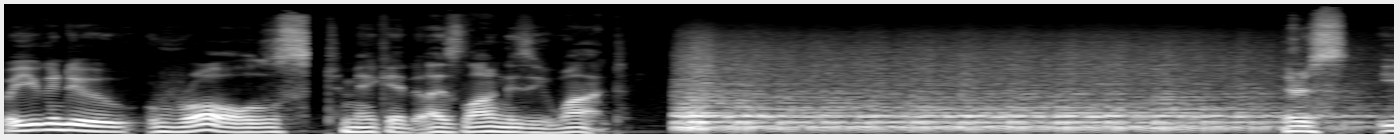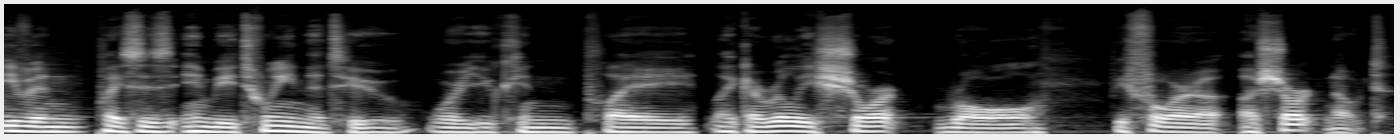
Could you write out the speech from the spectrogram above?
but you can do rolls to make it as long as you want. There's even places in between the two where you can play like a really short roll before a, a short note.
